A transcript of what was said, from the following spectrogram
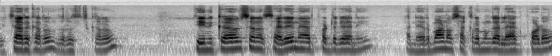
విచారకరం దురదృష్టకరం. దీనికి కావాల్సిన సరైన ఏర్పాట్లు కానీ ఆ నిర్మాణం సక్రమంగా లేకపోవడం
